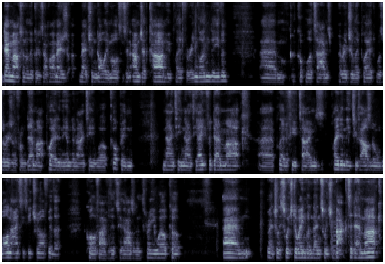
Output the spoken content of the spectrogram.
Denmark's another good example. I mentioned Ollie Mortensen, Amjad Khan, who played for England, even um, a couple of times. Originally played was originally from Denmark. Played in the Under 19 World Cup in 1998 for Denmark. Uh, played a few times. Played in the 2001 ICC Trophy, the qualified for the 2003 World Cup. Um, eventually switched to England, then switched back to Denmark.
